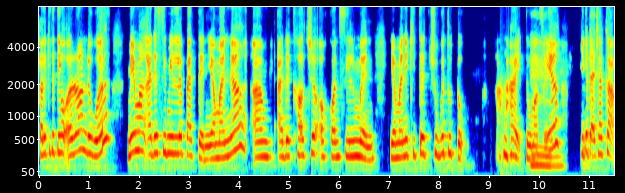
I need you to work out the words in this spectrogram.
kalau kita tengok around the world memang ada similar pattern. Yang mana um, ada culture of concealment. Yang mana kita cuba tutup haid tu. Hmm. maksudnya kita tak cakap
